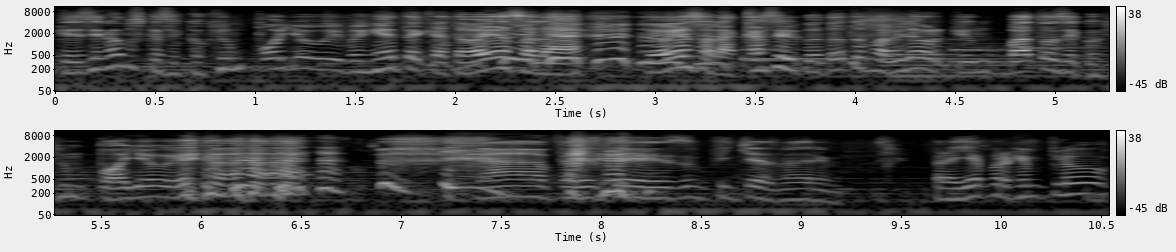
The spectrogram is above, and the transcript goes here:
que dicen, no, pues que se cogió un pollo, güey? Imagínate que te vayas a la, te vayas a la cárcel con toda tu familia porque un vato se cogió un pollo, güey. Ah, pero es que es un pinche desmadre. Pero allá, por ejemplo,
